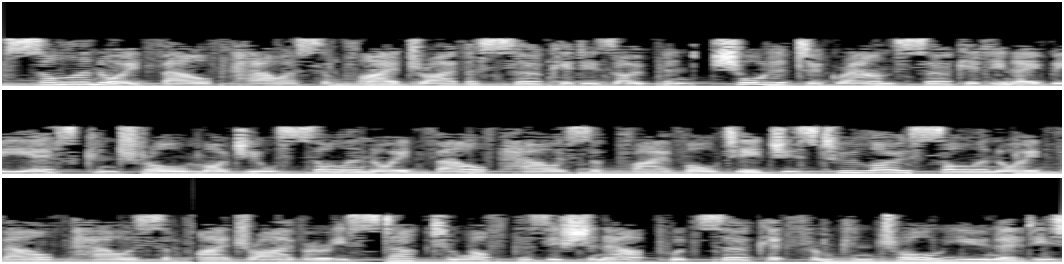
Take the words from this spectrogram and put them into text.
Solenoid valve power supply driver circuit is opened, shorted to ground circuit in ABS control module. Solenoid valve power supply voltage is too low. Solenoid valve power supply driver is stuck to off position output circuit from control unit is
